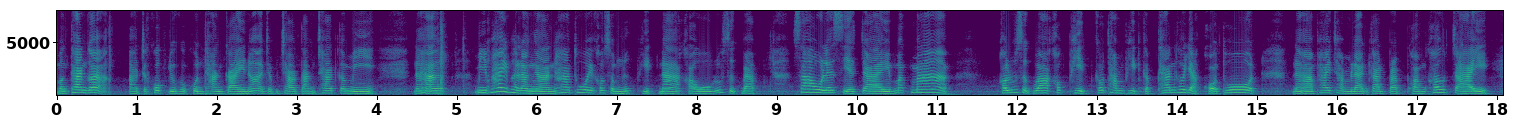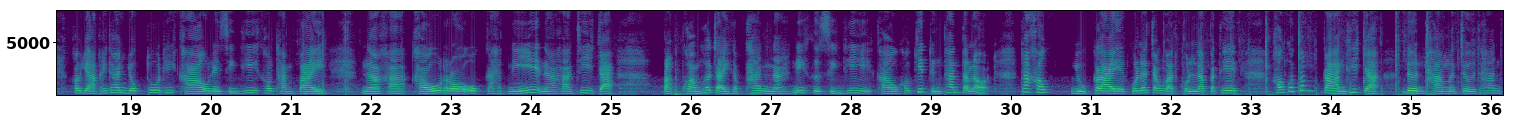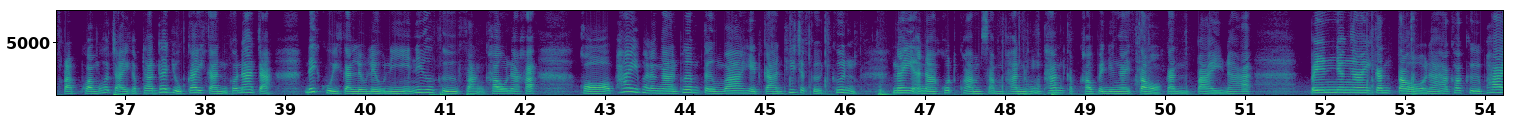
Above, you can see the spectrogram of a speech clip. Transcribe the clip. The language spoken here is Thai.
บางท่านก็อาจจะคบอยู่กับคนทางไกลเนาะอาจจะเป็นชาวต่างชาติก็มีนะคะมีไพ่พลังงานห้าถ้วยเขาสำนึกผิดนะ เขารู้สึกแบบเศร้าและเสียใจมากๆ เขารู้สึกว่าเขาผิดเขาทำผิดกับท่านเขาอยากขอโทษนะคะไพ่ทำแลนการปรับความเข้าใจ เขาอยากให้ท่านยกโทษให้เขาในสิ่งที่เขาทำไปนะคะเขารอโอกาสนี้นะคะที่จะปรับความเข้าใจกับท่านนะนี่คือสิ่งที่เขาเขาคิดถึงท่านตลอด ถ้าเขา อยู่ไกลคนละจังหวัดคนละประเทศ เขาก็ต้องการที่จะเดินทางมาเจอท่านปรับความเข้าใจกับท่านถ้าอยู่ใกล้กันก็น่าจะได้คุยกันเร็วๆนี้ นี่ก็คือฝั่งเขานะคะ ขอไพ่พลังงานเพิ่มเติมว่าเหตุการณ์ที่จะเกิดขึ้น ในอนาคตความสัมพันธ์ของท่านกับเขาเป็นยังไงต่อกันไปนะคะเป็นยังไงกันต่อนะคะก็คือไพ่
